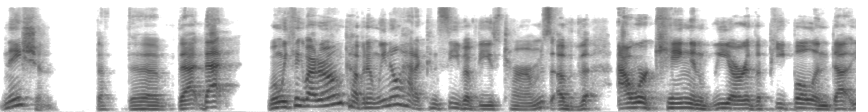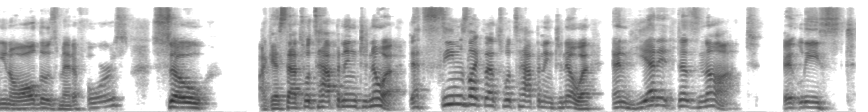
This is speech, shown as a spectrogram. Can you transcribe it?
nation. The the that that when we think about our own covenant, we know how to conceive of these terms of the our king and we are the people and you know all those metaphors. So I guess that's what's happening to Noah. That seems like that's what's happening to Noah, and yet it does not. At least,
